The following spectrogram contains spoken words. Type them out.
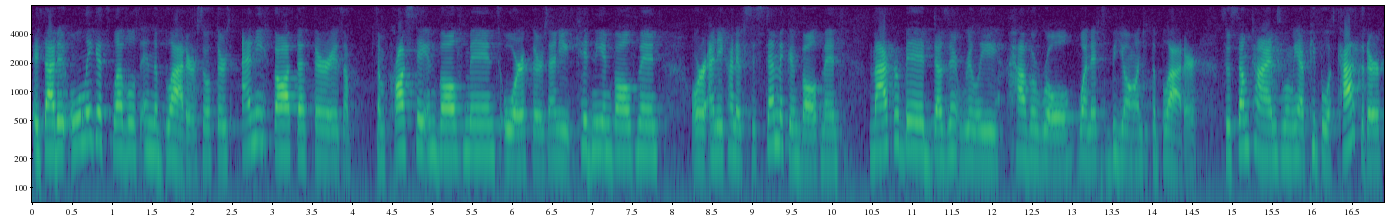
is that it only gets levels in the bladder. So if there's any thought that there is a, some prostate involvement or if there's any kidney involvement or any kind of systemic involvement, macrobid doesn't really have a role when it's beyond the bladder. So sometimes when we have people with catheter,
